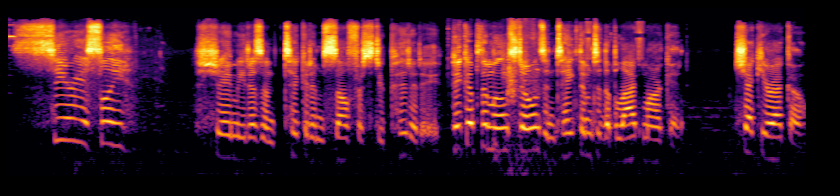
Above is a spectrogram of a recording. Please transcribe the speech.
Seriously? Shame he doesn't ticket himself for stupidity. Pick up the moonstones and take them to the black market. Check your echo.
